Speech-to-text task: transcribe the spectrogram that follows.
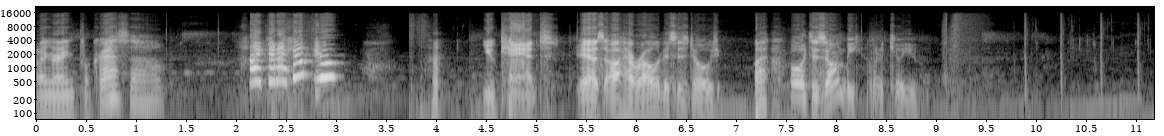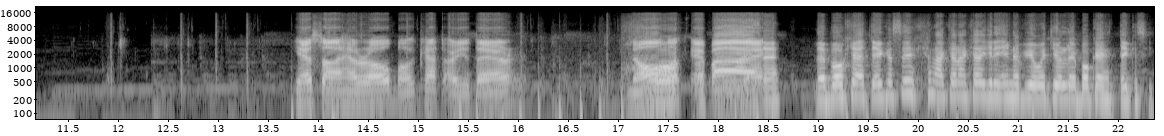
Ring ring. Progresso. How can I help you? You can't. Yes. Uh, hello. This is Doge. Uh, oh, it's a zombie. I'm gonna kill you. Yes, uh, hello, Bobcat, are you there? No? Okay, bye. Le BoatCat Legacy? Can I, can I, can I get an interview with you, Le BoatCat Legacy?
